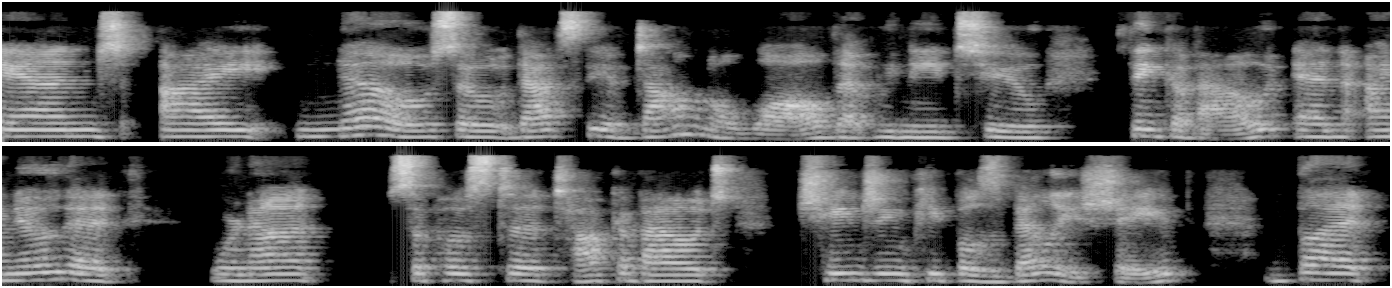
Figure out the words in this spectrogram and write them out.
And I know, so that's the abdominal wall that we need to think about. And I know that we're not supposed to talk about changing people's belly shape, but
